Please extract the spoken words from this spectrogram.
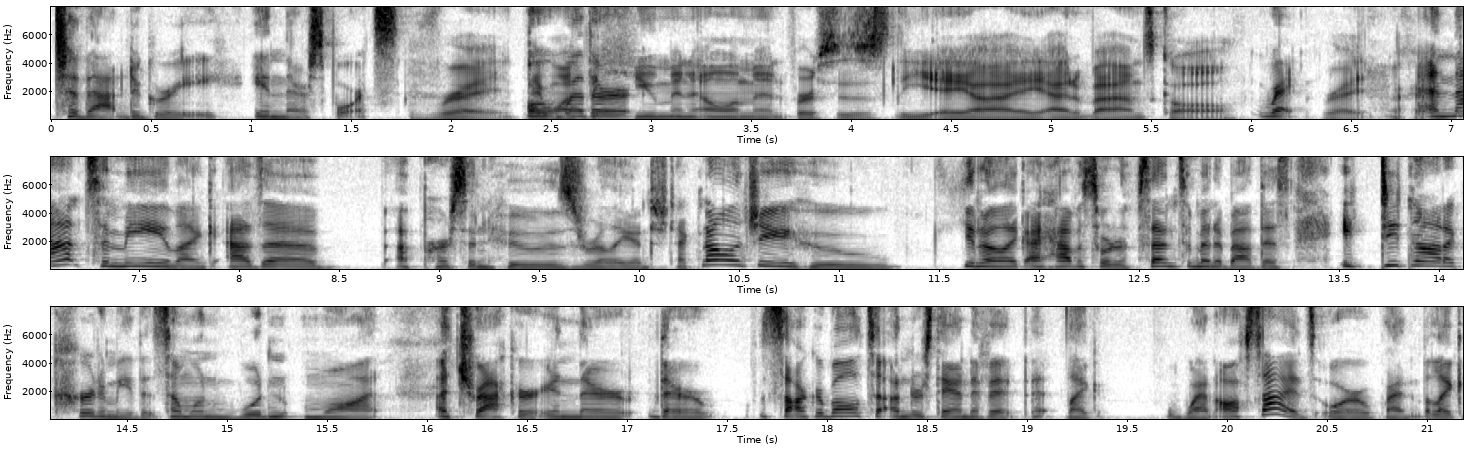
to that degree in their sports. Right. They Or want whether- the human element versus the AI out of bounds call. Right. Right. Okay. And that to me, like as a a person who's really into technology, who you know, like I have a sort of sentiment about this. It did not occur to me that someone wouldn't want a tracker in their their soccer ball to understand if it like went off sides or went like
